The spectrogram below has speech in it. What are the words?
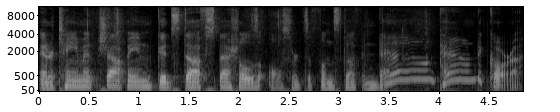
Entertainment, shopping, good stuff, specials, all sorts of fun stuff in downtown Decorah.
